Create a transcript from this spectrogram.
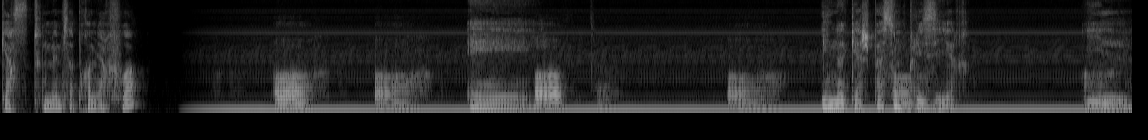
car c'est tout de même sa première fois. Oh. Oh. Et Oh. Oh. il ne cache pas son plaisir. Il,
